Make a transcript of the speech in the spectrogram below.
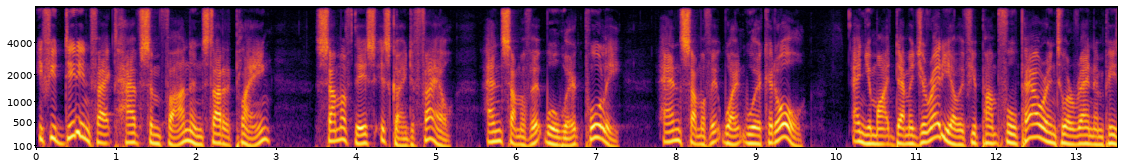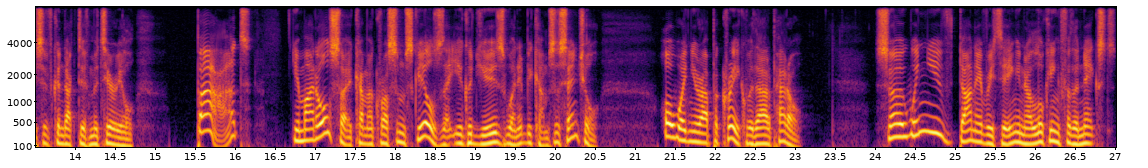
if you did in fact have some fun and started playing, some of this is going to fail, and some of it will work poorly, and some of it won't work at all. And you might damage your radio if you pump full power into a random piece of conductive material. But you might also come across some skills that you could use when it becomes essential, or when you're up a creek without a paddle. So, when you've done everything and are looking for the next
